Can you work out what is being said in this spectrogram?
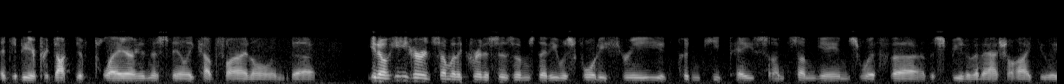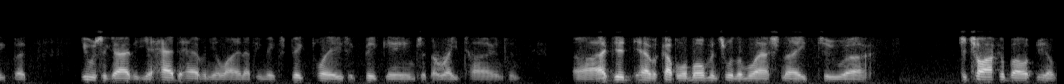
and to be a productive player in the Stanley Cup final. And uh, you know, he heard some of the criticisms that he was 43 and couldn't keep pace on some games with uh, the speed of the National Hockey League, but he was a guy that you had to have in your lineup. He makes big plays at big games at the right times, and uh, I did have a couple of moments with him last night to uh, to talk about you know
